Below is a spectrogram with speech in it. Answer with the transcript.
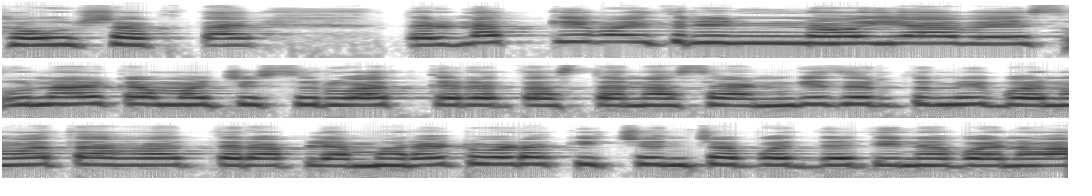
खाऊ शकताय. तर नक्की मैत्रिणींनो यावेळेस उन्हाळ कामाची सुरुवात करत असताना सांडगे जर तुम्ही बनवत आहात तर आपल्या मराठवाडा किचनच्या पद्धतीनं बनवा.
